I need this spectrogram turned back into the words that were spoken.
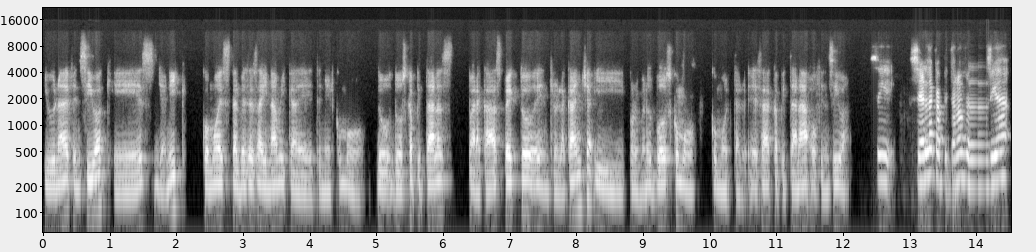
y una defensiva, que es Yannick. ¿Cómo es tal vez esa dinámica de tener como dos capitanas para cada aspecto dentro de la cancha y por lo menos vos como, como esa capitana ofensiva? Sí, ser la capitana ofensiva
